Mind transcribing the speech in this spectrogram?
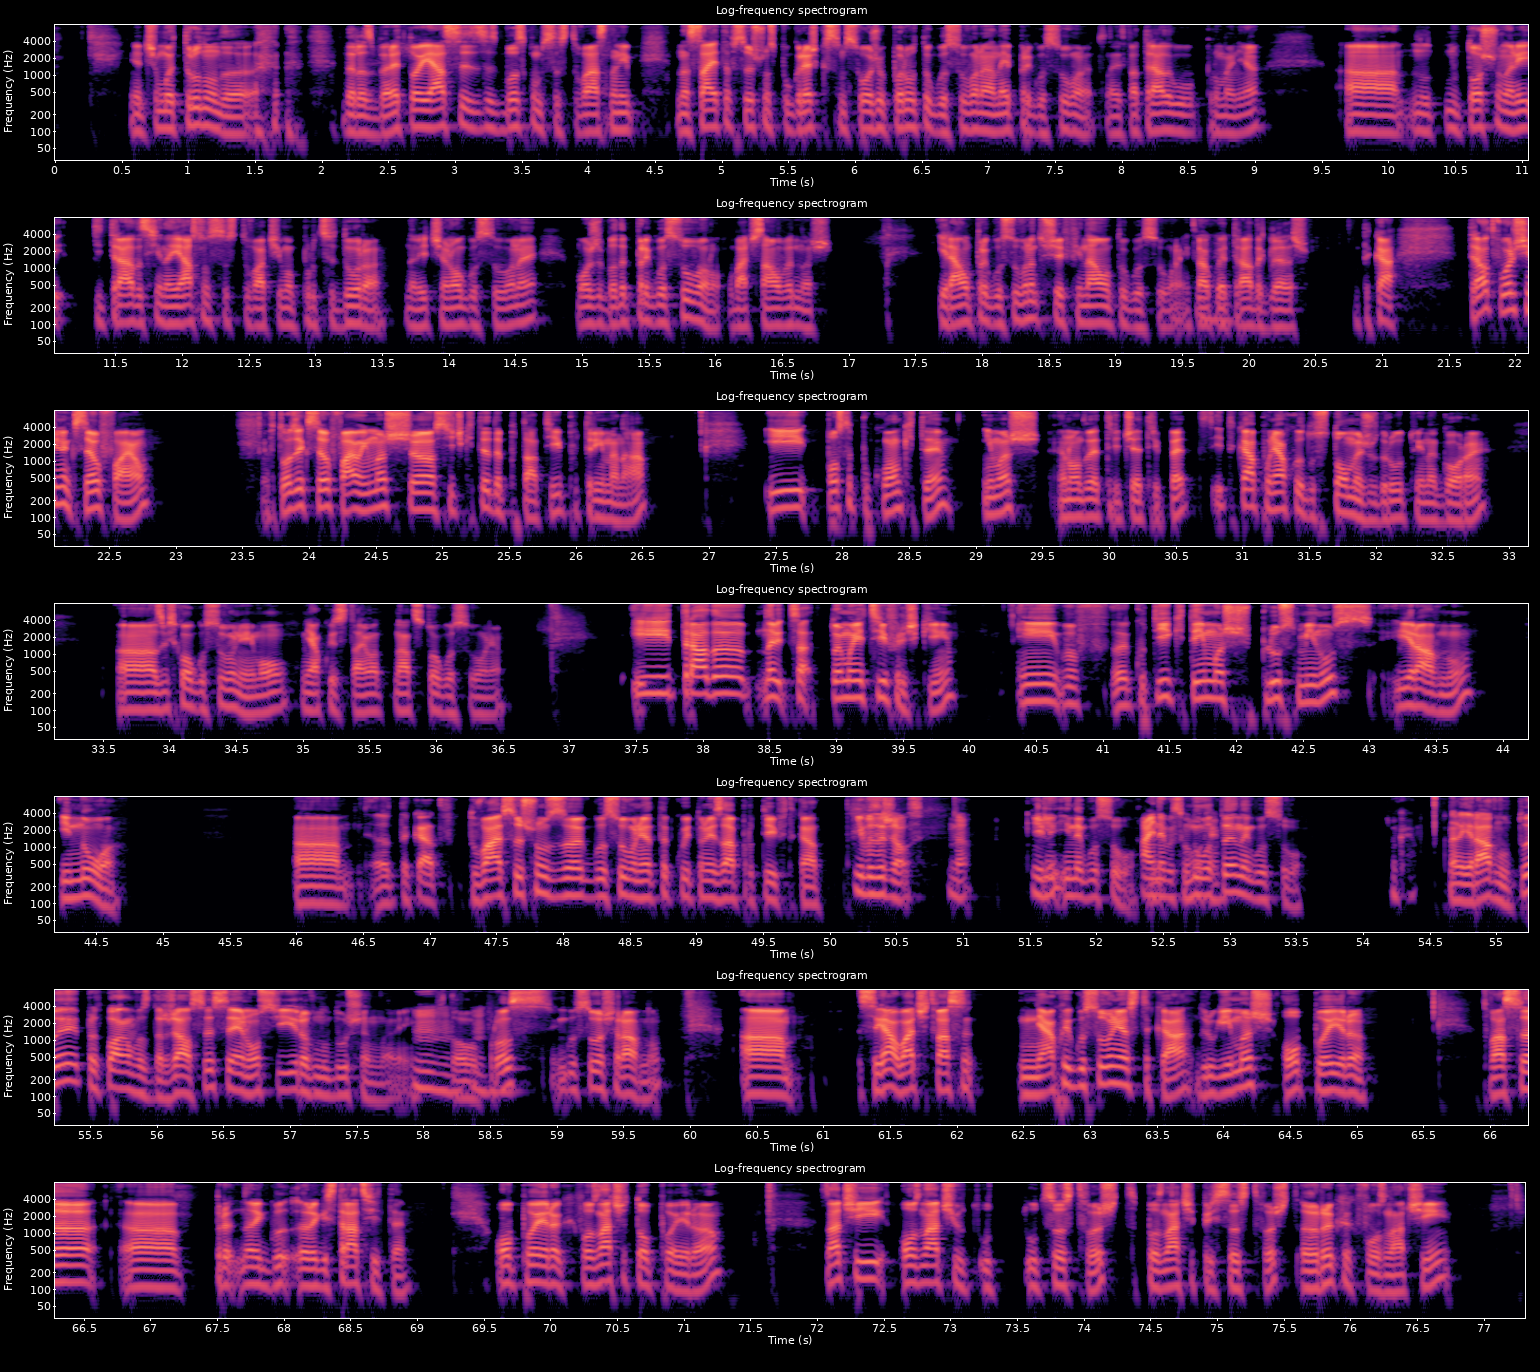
Иначе му е трудно да, да разбере. Той аз се, се сблъскам с това. Аз нали, на сайта всъщност по грешка съм сложил първото гласуване, а не прегласуването. Нали, това трябва да го променя. А, но, но точно нали, ти трябва да си наясно с това, че има процедура, нали, че едно гласуване може да бъде прегласувано, обаче само веднъж. И реално прегласуването ще е финалното гласуване. И това, Мгм. което трябва да гледаш. Така, трябва да отвориш един Excel файл. В този Excel файл имаш а, всичките депутати по три имена. И после по колонките имаш 1, 2, 3, 4, 5 и така понякога до 100 между другото и нагоре. А, зависи колко гласувания е имал. Някои състави имат над 100 гласувания. И трябва да... Нали, той има и цифрички. И в е, кутийките имаш плюс-минус и равно и нула. А, а, така, това е всъщност за гласуванията, които ни за против. Така, И въздържал се. Да. и, Или? и не гласува. А, и не гласува, Нулата е не гласува. Окей. Нали, равното е, предполагам, въздържал се, се едно си равнодушен нали, Мгм, в този въпрос и гласуваш равно. А, сега обаче това са някои гласувания са така, други имаш ОП и Р. Това са а, нали, регистрациите. ОП и Р. Какво значи ОП и Р? Значи О значи от, от, отсъстващ, П значи присъстващ, а Р какво значи?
